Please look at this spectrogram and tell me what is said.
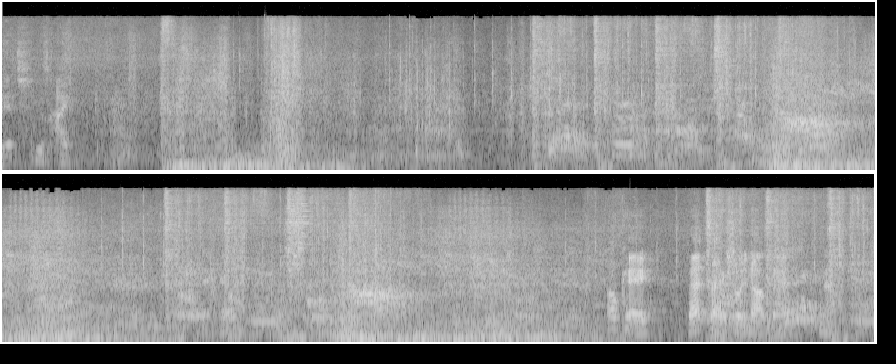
bitch. He was hiding. What the hell? Okay, that's actually not bad. No.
